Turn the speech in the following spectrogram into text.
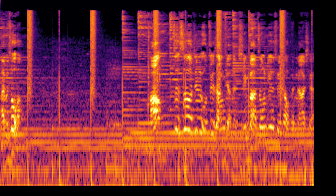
还不错吧？好，这时候就是我最常讲的，请把中间水草盆拿起来。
